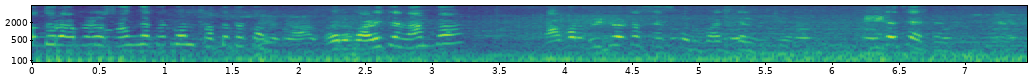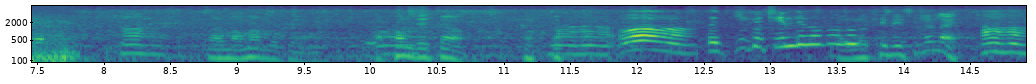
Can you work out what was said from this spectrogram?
বন্ধুরা আপনারা সঙ্গে থাকুন সাথে থাকুন। ওর বাড়িতে নামবো তারপর ভিডিওটা শেষ করব আজকের ভিডিও। ঠিক আছে? হ্যাঁ হ্যাঁ। মামা তখন যেত হ্যাঁ, হ্যাঁ। ও তো কি করে চিনলি বাবা লক্ষ্মী দিয়েছিল না? হ্যাঁ হ্যাঁ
